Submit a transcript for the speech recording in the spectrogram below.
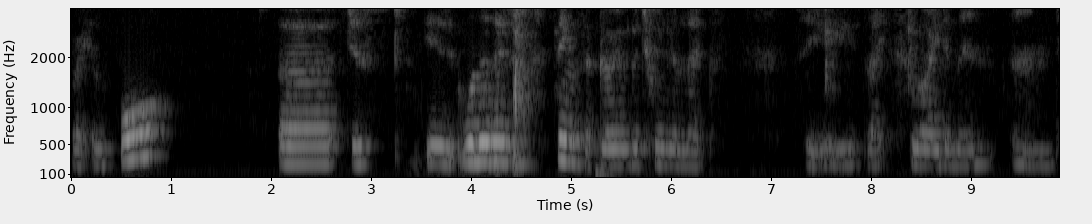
Right, and Thor, uh, just is one of those things that go in between the legs. So you like slide him in and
